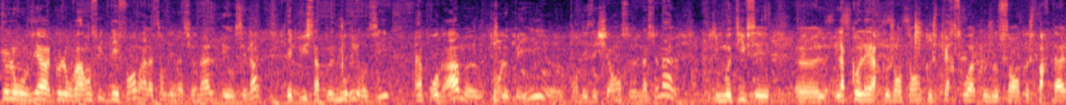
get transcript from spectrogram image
que l'on vient, que l'on va ensuite défendre à l'Assemblée nationale et au Sénat. Et puis, ça peut nourrir aussi un programme euh, pour le pays, euh, pour des échéances nationales. Ce qui me motive, c'est euh, la colère que j'entends, que je perçois, que je sens, que je partage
